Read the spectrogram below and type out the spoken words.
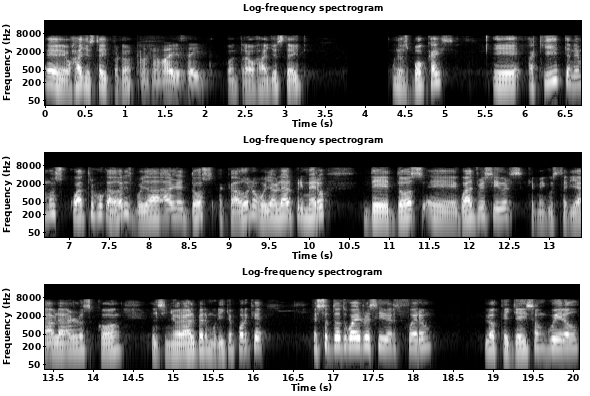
eh, Ohio State, perdón. Contra Ohio State. Contra Ohio State. Los Buckeyes. Eh, aquí tenemos cuatro jugadores, voy a darle dos a cada uno. Voy a hablar primero de dos eh, wide receivers que me gustaría hablarlos con el señor Albert Murillo, porque estos dos wide receivers fueron lo que Jason Whittle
